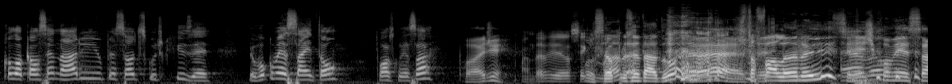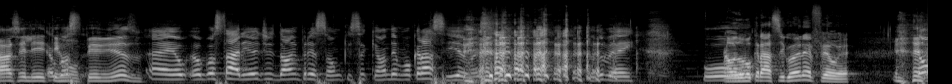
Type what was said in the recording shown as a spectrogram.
colocar o cenário e o pessoal discute o que quiser. Eu vou começar então Posso começar? Pode. Manda ver, eu sei que Você manda. é o apresentador, né? É, Você tá falando aí? Se é, a gente não... começasse ele interromper gost... mesmo. É, eu, eu gostaria de dar uma impressão que isso aqui é uma democracia, mas tudo bem. O... É uma democracia igual a NFL, é. Então,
